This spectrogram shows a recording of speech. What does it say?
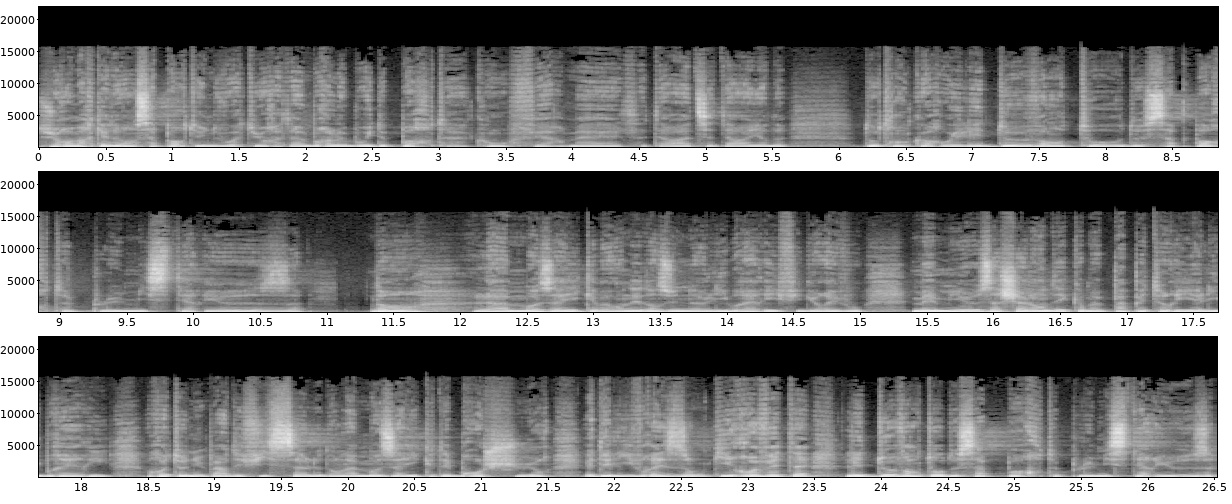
Je remarquais devant sa porte une voiture à le bruit de porte qu'on fermait, etc., etc. Il y en a d'autres encore, oui, les deux vantaux de sa porte plus mystérieuse. Dans la mosaïque, eh ben, on est dans une librairie, figurez-vous, mais mieux achalandée comme papeterie et librairie, retenue par des ficelles dans la mosaïque des brochures et des livraisons qui revêtaient les deux vantaux de sa porte plus mystérieuse,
